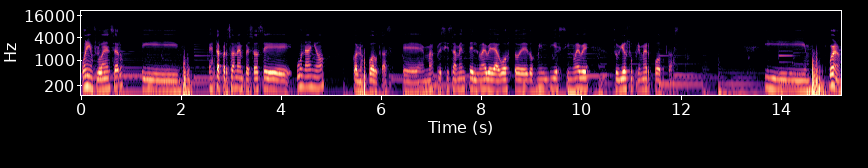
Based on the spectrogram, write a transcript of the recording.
un influencer. Y esta persona empezó hace un año con los podcasts. Eh, más precisamente el 9 de agosto de 2019 subió su primer podcast. Y bueno,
